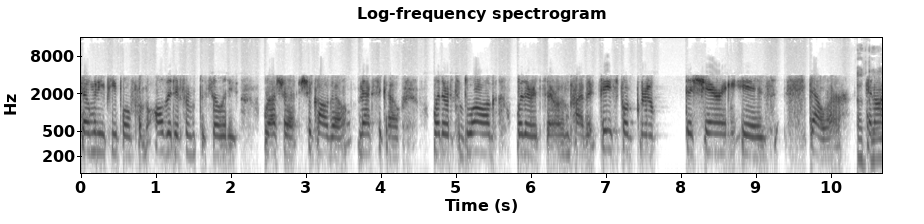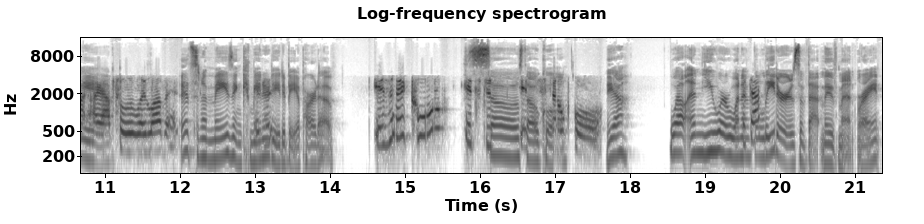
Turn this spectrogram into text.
so many people from all the different facilities Russia, Chicago, Mexico, whether it's a blog, whether it's their own private Facebook group. The sharing is stellar. And I, I absolutely love it. It's an amazing community to be a part of. Isn't it cool? It's just So, so it's cool. So cool. Yeah. Well, and you were one of the leaders of that movement, right?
